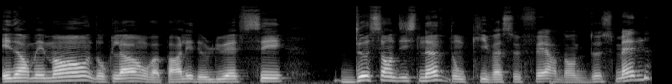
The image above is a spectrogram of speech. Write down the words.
énormément. Donc là, on va parler de l'UFC 219, donc qui va se faire dans deux semaines.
